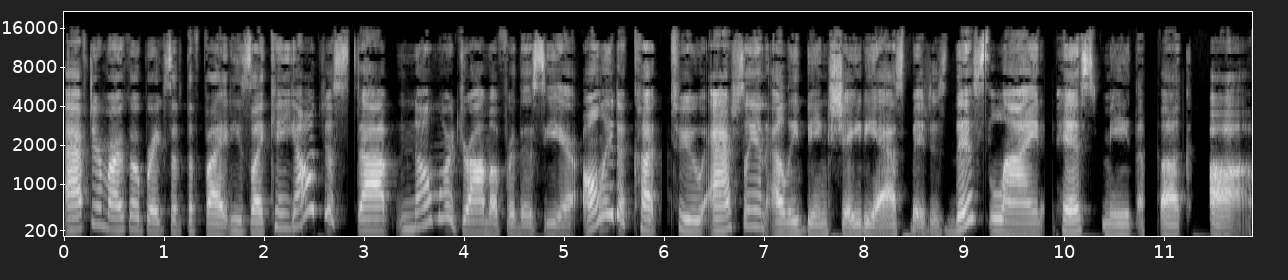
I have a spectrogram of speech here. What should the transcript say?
After Marco breaks up the fight, he's like, Can y'all just stop? No more drama for this year. Only to cut to Ashley and Ellie being shady ass bitches. This line pissed me the fuck off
